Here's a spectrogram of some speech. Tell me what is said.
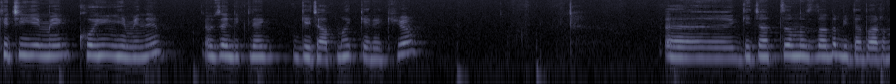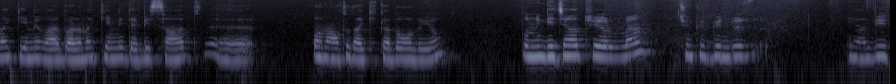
Keçi yemi, koyun yemini özellikle gece atmak gerekiyor. Ee, gece attığımızda da bir de barınak yemi var. Barınak yemi de bir saat e, 16 dakikada oluyor. Bunu gece atıyorum ben. Çünkü gündüz yani bir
